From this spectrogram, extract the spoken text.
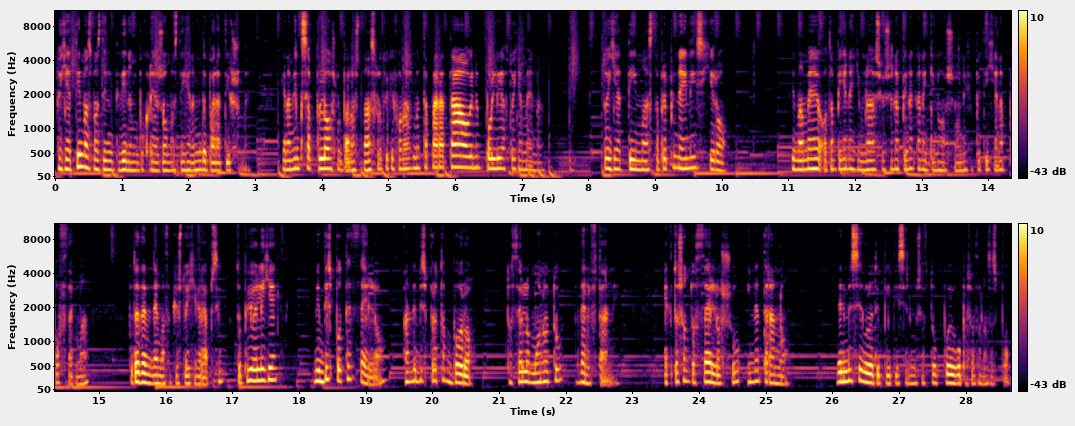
Το γιατί μας μας δίνει τη δύναμη που χρειαζόμαστε για να μην τα παρατήσουμε. Για να μην ξαπλώσουμε πάνω στην άσφαλτο και φωνάζουμε τα παρατάω, είναι πολύ αυτό για μένα. Το γιατί μας θα πρέπει να είναι ισχυρό. Θυμάμαι όταν πήγαινα γυμνάσιο σε ένα πίνακα ανακοινώσεων, είχα πετύχει ένα απόφθαγμα, ποτέ δεν έμαθα ποιος το είχε γράψει, το οποίο έλεγε Μην πεις ποτέ θέλω, αν δεν πεις πρώτα μπορώ. Το θέλω μόνο του δεν φτάνει. Εκτός αν το θέλω σου είναι τρανό. Δεν είμαι σίγουρη ότι ποιητής εννοούσε αυτό που εγώ προσπαθώ να σας πω.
